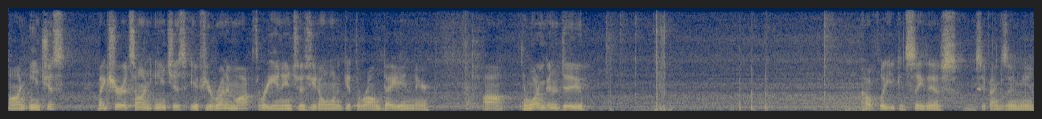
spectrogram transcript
on inches. Make sure it's on inches. If you're running Mach 3 in inches you don't want to get the wrong data in there. Uh, and what I'm going to do hopefully you can see this. Let me see if I can zoom in.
